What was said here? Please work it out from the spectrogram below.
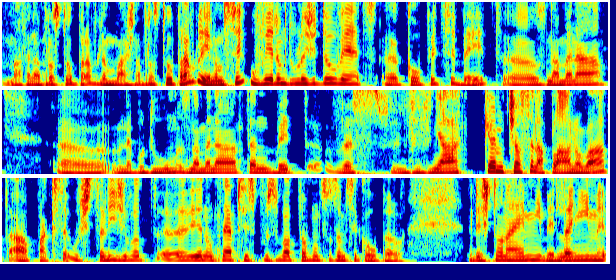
Máte naprostou pravdu, máš naprostou pravdu, jenom si uvědom důležitou věc. Eh, koupit si byt eh, znamená nebo dům, znamená ten byt ve, v nějakém čase naplánovat a pak se už celý život je nutné přizpůsobovat tomu, co jsem si koupil když to nájemní bydlení mi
